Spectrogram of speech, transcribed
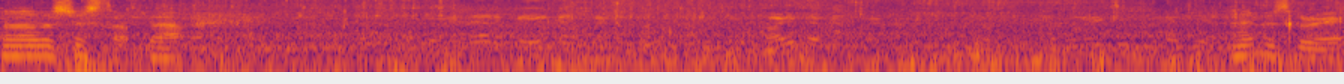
So I was just up that. And it was great.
